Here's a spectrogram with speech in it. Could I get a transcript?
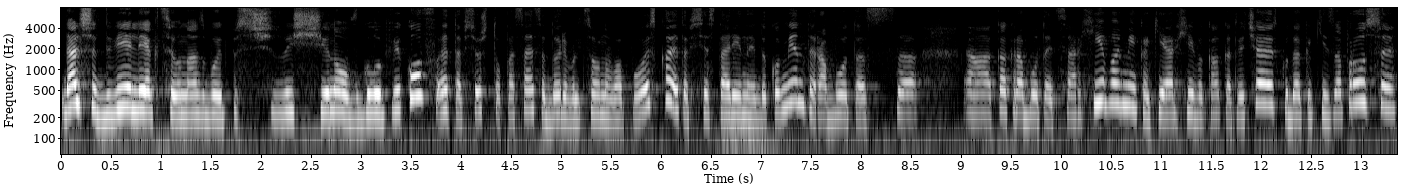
Дальше две лекции у нас будет посвящено вглубь веков. Это все, что касается дореволюционного поиска. Это все старинные документы, работа с а, как работать с архивами, какие архивы как отвечают, куда какие запросы,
